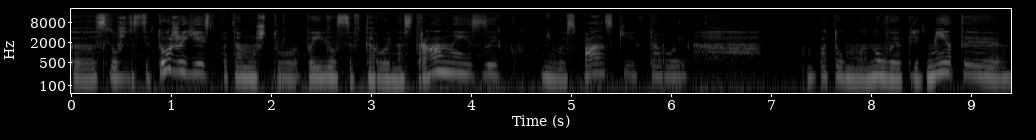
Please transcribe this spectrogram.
э, сложности тоже есть, потому что появился второй иностранный язык, у него испанский второй. Потом новые предметы,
